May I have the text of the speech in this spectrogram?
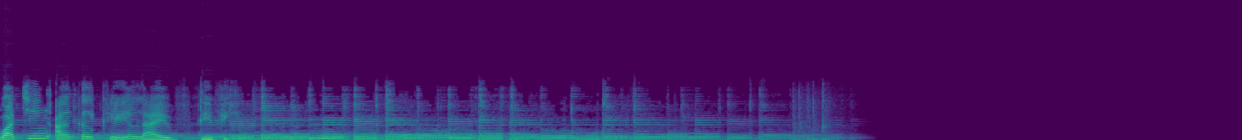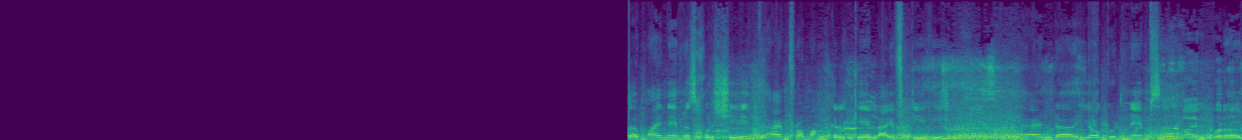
watching Uncle K Live TV. Uh, my name is Khurshid. I'm from Uncle K Live TV. And uh, your good name, sir? I'm Parag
